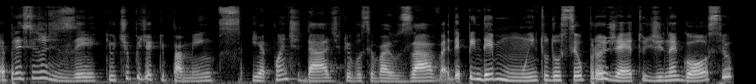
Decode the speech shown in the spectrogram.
É preciso dizer que o tipo de equipamentos e a quantidade que você vai usar vai depender muito do seu projeto de negócio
